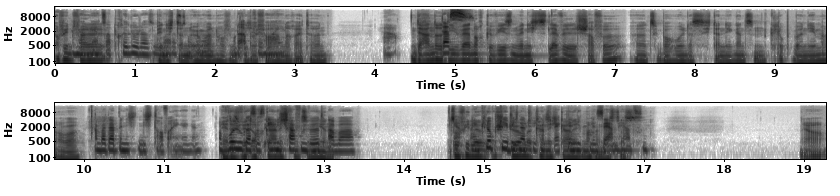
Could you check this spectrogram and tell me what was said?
Auf jeden Ja, Fall März, April oder so. bin ich das dann irgendwann oder? hoffentlich Oder April, erfahrene Mai. Reiterin. Ja. Der andere Das- Deal wäre noch gewesen, wenn ich das Level schaffe, äh, zu überholen, dass ich dann den ganzen Club übernehme. Aber Aber da bin ich nicht drauf eingegangen. das Obwohl wird Lukas auch das eh nicht schaffen wird, aber so ja, viele einen Club ich Stürme natürlich kann ich weg, gar nicht liegt mir machen. sehr am das- Herzen. Ja,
